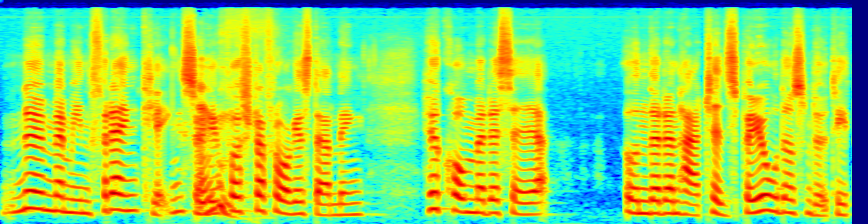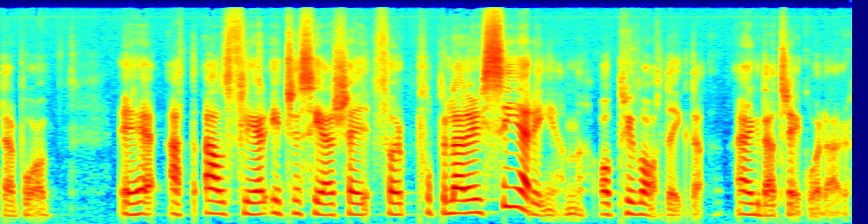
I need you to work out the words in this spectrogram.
nu med min förenkling så är din mm. första frågeställning, hur kommer det sig under den här tidsperioden som du tittar på, eh, att allt fler intresserar sig för populariseringen av privatägda ägda trädgårdar?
